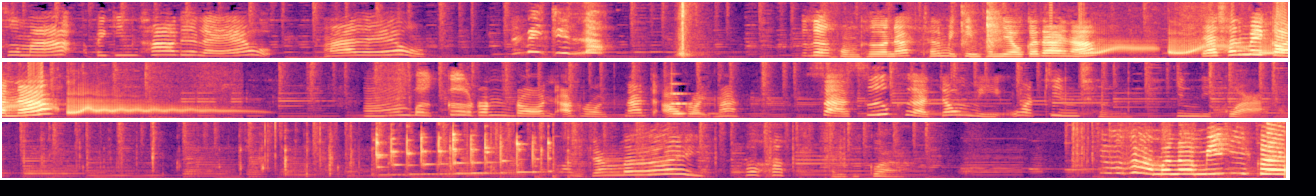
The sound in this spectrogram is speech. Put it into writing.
คือม้าไปกินข้าวได้แล้ว มาเร็ว ไม่กินหรอกเรื่องของเธอนะ ฉันไม่กินคนเดียวก็ได้นะเดี๋ยวฉันไปก่อนนะอืมเบอร์เกอร์ร้อนๆอร่อย น่าจะอร่อยมากาซื้อเผื่อเจ้าหมีอ้วนกินเฉยกินดีกว่าอร่อยจังเลยไปดีกว่ามานามีดีกว่า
